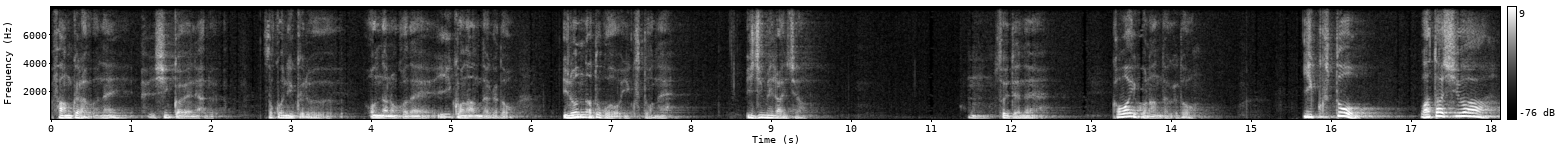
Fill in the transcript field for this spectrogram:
ファンクラブね新小岩にあるそこに来る女の子でいい子なんだけどいろんなとこ行くとねいじめられちゃう、うん、それでね可愛い子なんだけど行くと私は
